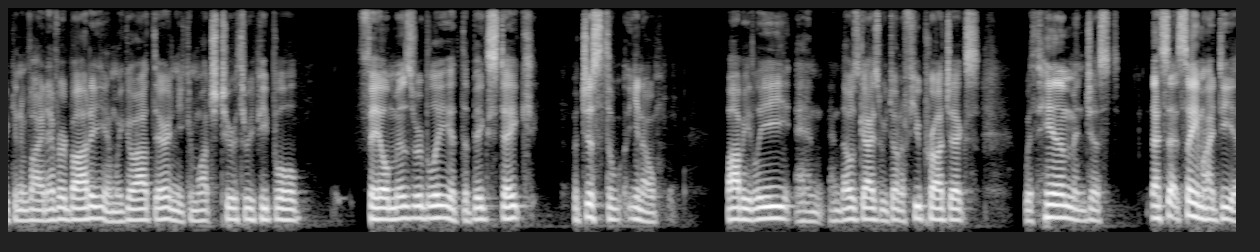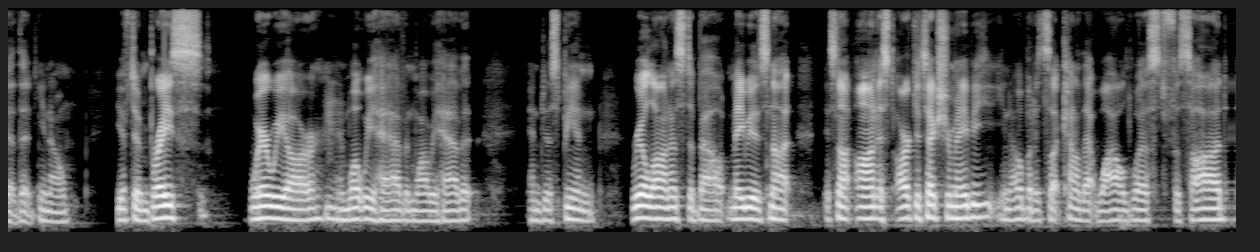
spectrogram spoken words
we can invite everybody, and we go out there, and you can watch two or three people fail miserably at the big steak. But just the, you know, Bobby Lee and and those guys. We've done a few projects with him and just that's that same idea that you know you have to embrace where we are mm. and what we have and why we have it and just being real honest about maybe it's not it's not honest architecture maybe you know but it's like kind of that wild west facade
